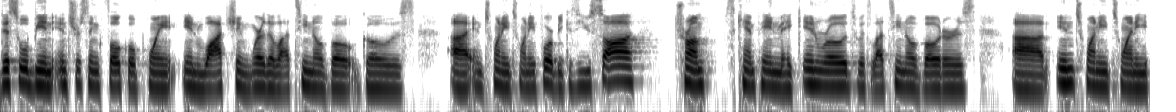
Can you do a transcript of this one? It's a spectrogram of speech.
this will be an interesting focal point in watching where the Latino vote goes uh, in 2024 because you saw Trump's campaign make inroads with Latino voters uh, in 2020,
